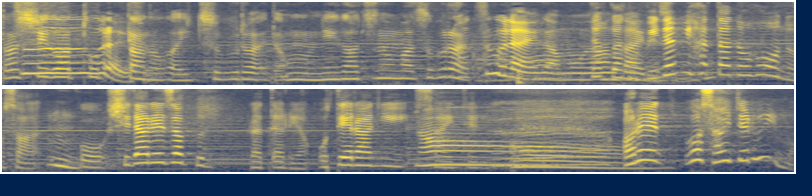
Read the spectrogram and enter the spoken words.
私末が撮ぐらいでしょったのがいつぐらいだ？うん、2月の末ぐらいかな。末ぐらいがもうなんかあの何回です南畑の方のさうん。こうしだれ桜ってあるやん。お寺に咲いてるああれは咲いてる今？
